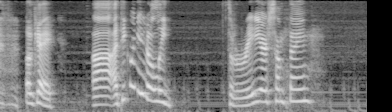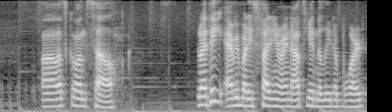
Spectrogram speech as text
okay. Uh, I think we need only three or something. Uh, let's go and sell. But I think everybody's fighting right now to get in the leaderboard.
